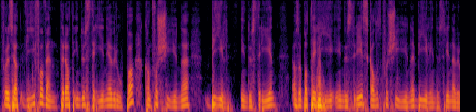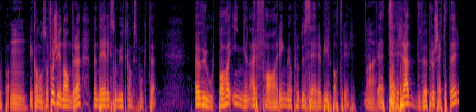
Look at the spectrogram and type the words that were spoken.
for å si at vi forventer at industrien i Europa kan forsyne bilindustrien Altså batteriindustri skal forsyne bilindustrien i Europa. Mm. Vi kan også forsyne andre, men det er liksom utgangspunktet. Europa har ingen erfaring med å produsere bilbatterier. Nei. Det er 30 prosjekter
